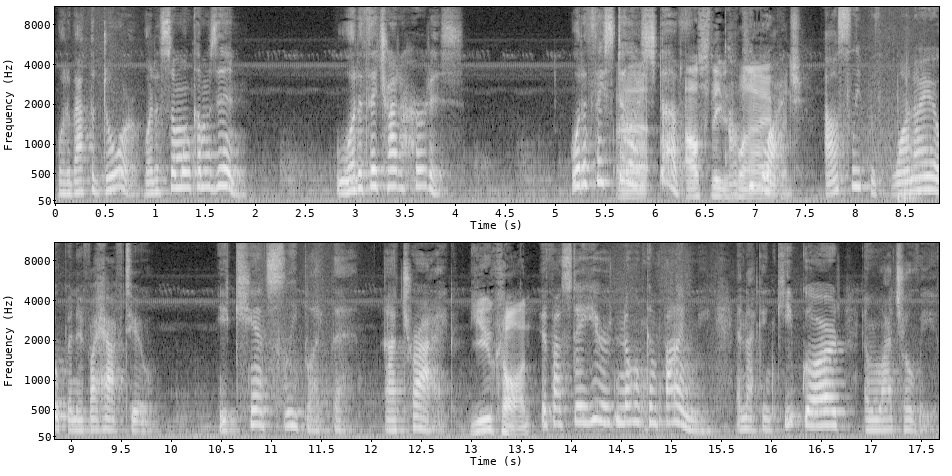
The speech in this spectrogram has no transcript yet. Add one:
What about the door? What if someone comes in? What if they try to hurt us? What if they steal Uh, our stuff? I'll sleep with I'll one keep eye watch. I'll sleep with one eye open if I have to. You can't sleep like that. I tried. You can't. If I stay here, no one can find me, and I can keep guard and watch over you.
